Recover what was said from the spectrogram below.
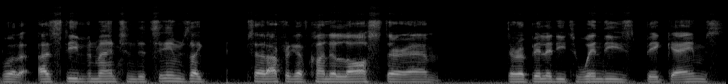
but as Stephen mentioned, it seems like South Africa have kind of lost their um, their ability to win these big games,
